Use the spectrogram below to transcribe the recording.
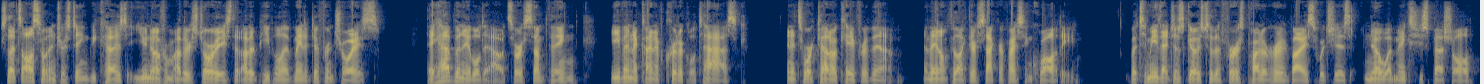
So that's also interesting because you know from other stories that other people have made a different choice. They have been able to outsource something even a kind of critical task, and it's worked out okay for them, and they don't feel like they're sacrificing quality. But to me, that just goes to the first part of her advice, which is know what makes you special.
